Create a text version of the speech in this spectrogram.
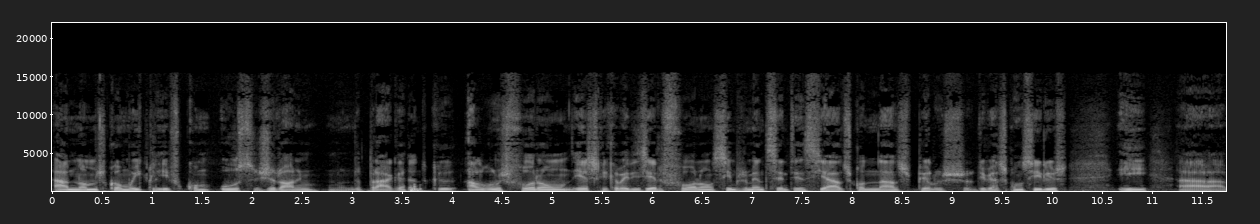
há nomes como Wycliffe, como Hus Jerónimo de Praga, tanto que alguns foram, estes que acabei de dizer, foram simplesmente sentenciados, condenados pelos diversos concílios e, a,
